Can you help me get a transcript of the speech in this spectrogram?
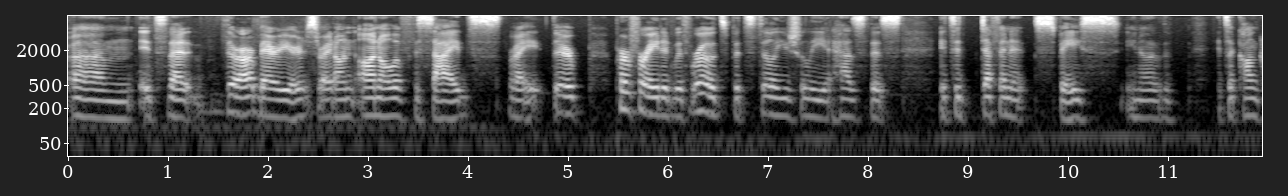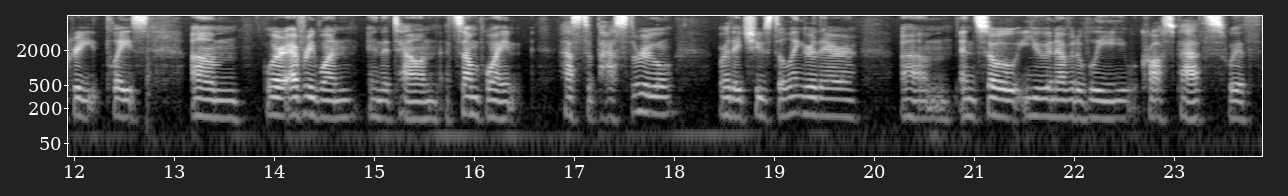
Um, it's that there are barriers, right, on, on all of the sides, right? They're perforated with roads, but still usually it has this, it's a definite space, you know, the, it's a concrete place um, where everyone in the town at some point has to pass through or they choose to linger there. Um, and so you inevitably cross paths with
